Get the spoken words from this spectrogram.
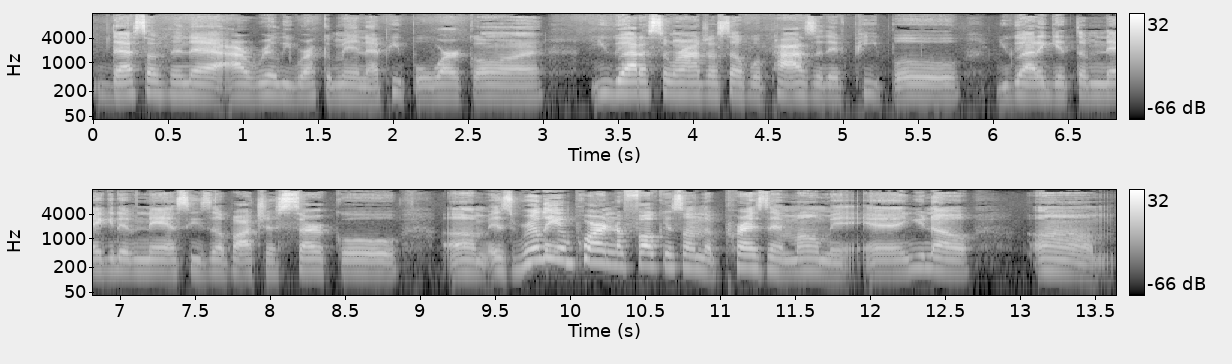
that's something that I really recommend that people work on. You got to surround yourself with positive people. You got to get them negative Nancy's up out your circle. Um, it's really important to focus on the present moment. And, you know, um,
